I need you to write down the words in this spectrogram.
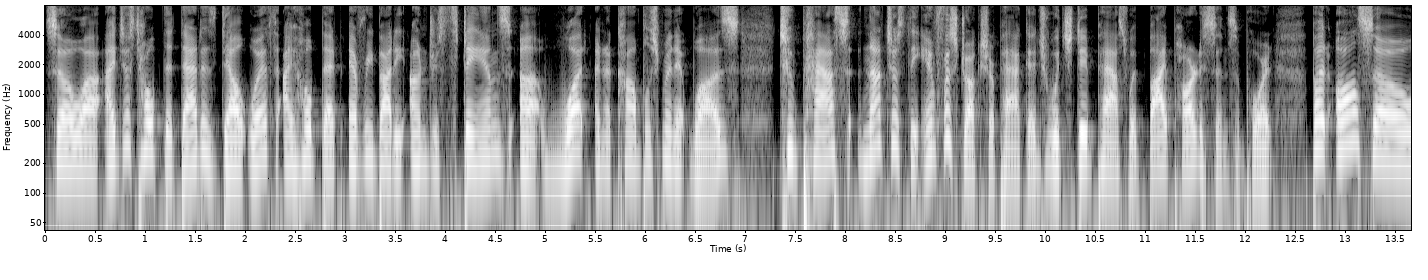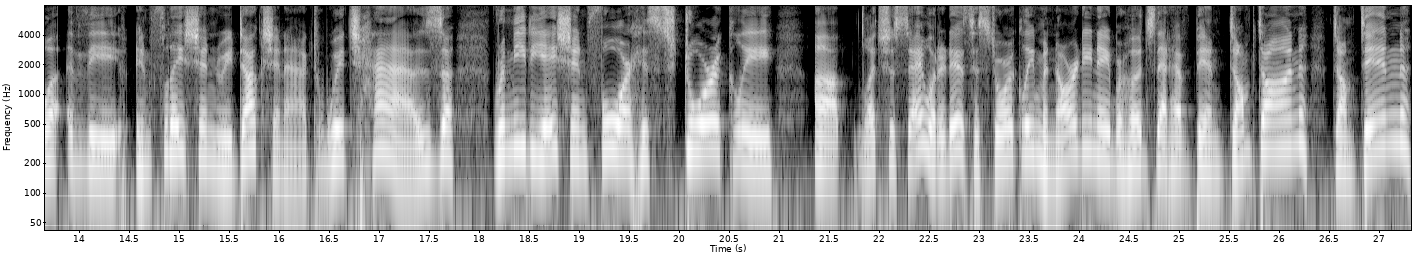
So uh, I just hope that that is dealt with. I hope that everybody understands uh, what an accomplishment it was to pass not just the infrastructure package, which did pass with bipartisan support, but also the Inflation Reduction Act, which has remediation for historically uh, let's just say what it is. Historically minority neighborhoods that have been dumped on, dumped in,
